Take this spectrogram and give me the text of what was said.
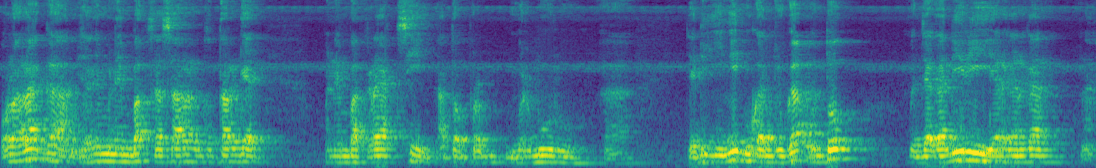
olahraga misalnya menembak sasaran atau target menembak reaksi atau berburu nah, jadi ini bukan juga untuk menjaga diri ya rekan-rekan nah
